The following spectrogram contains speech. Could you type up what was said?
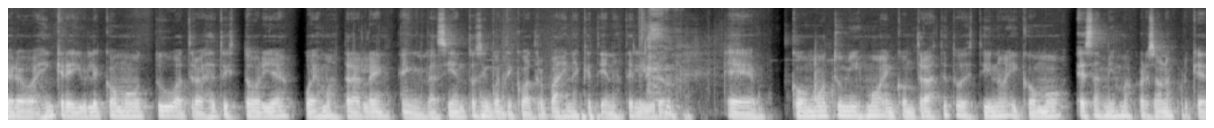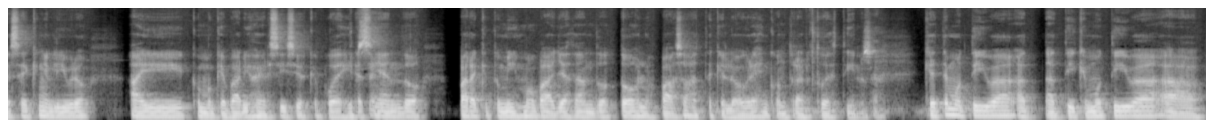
pero es increíble cómo tú a través de tu historia puedes mostrarle en las 154 páginas que tiene este libro eh, cómo tú mismo encontraste tu destino y cómo esas mismas personas, porque sé que en el libro hay como que varios ejercicios que puedes ir haciendo para que tú mismo vayas dando todos los pasos hasta que logres encontrar tu destino. ¿Qué te motiva a, a, ti? ¿Qué motiva a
